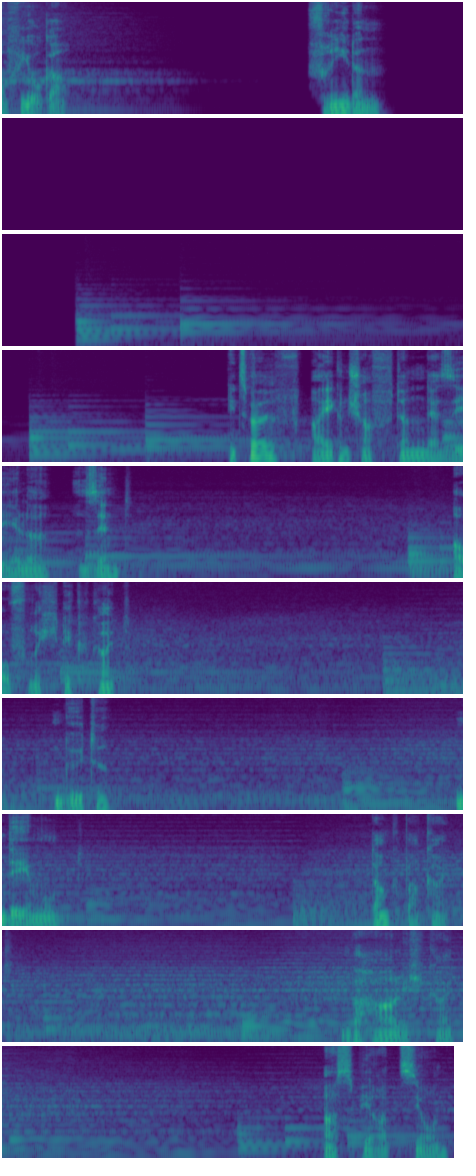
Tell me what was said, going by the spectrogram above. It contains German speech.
auf Yoga. Frieden. Die zwölf Eigenschaften der Seele sind Aufrichtigkeit, Güte, Demut, Dankbarkeit, Beharrlichkeit, Aspiration,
